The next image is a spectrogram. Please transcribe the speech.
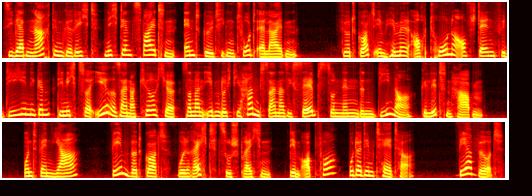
Sie werden nach dem Gericht nicht den zweiten, endgültigen Tod erleiden. Wird Gott im Himmel auch Throne aufstellen für diejenigen, die nicht zur Ehre seiner Kirche, sondern eben durch die Hand seiner sich selbst so nennenden Diener gelitten haben? Und wenn ja, Wem wird Gott wohl Recht zusprechen, dem Opfer oder dem Täter? Wer wird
